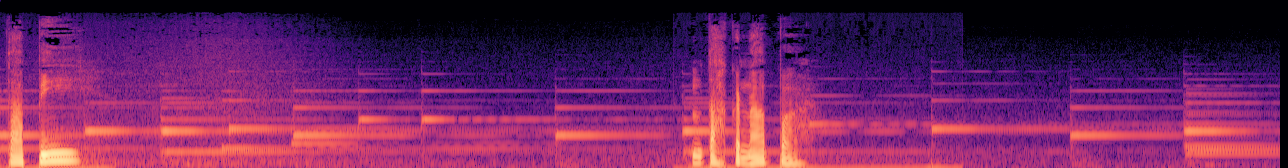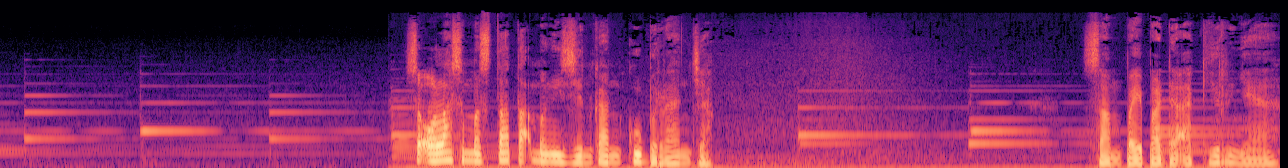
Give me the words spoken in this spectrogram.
Tapi entah kenapa seolah semesta tak mengizinkanku beranjak. Sampai pada akhirnya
